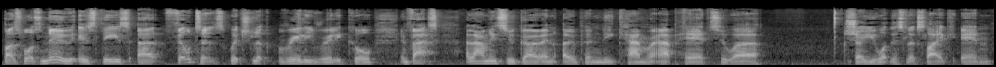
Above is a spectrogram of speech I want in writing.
But what's new is these uh, filters, which look really, really cool. In fact, allow me to go and open the camera app here to uh, show you what this looks like in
